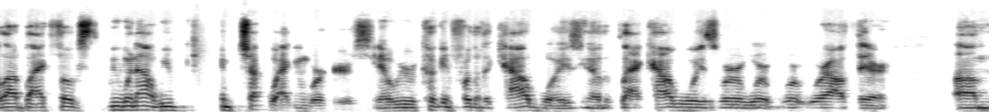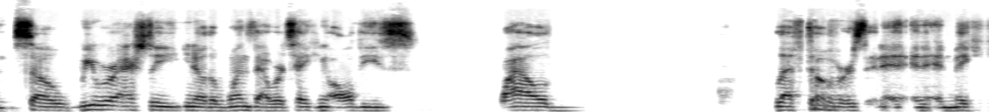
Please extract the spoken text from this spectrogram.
a lot of black folks we went out we became chuck wagon workers. You know we were cooking for the, the cowboys you know the black cowboys were were, were, were out there. Um, so we were actually you know the ones that were taking all these wild leftovers and, and, and making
